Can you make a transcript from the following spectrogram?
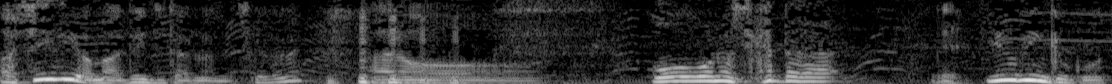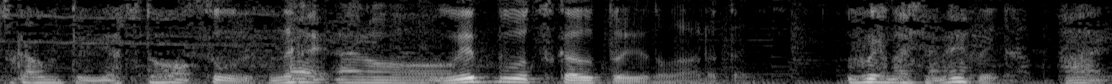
あ CD はまあデジタルなんですけどね。あの応募の仕方がえ郵便局を使うというやつとそうですね。はいあのウェブを使うというのが新たに。増えましたね。増えた。はい、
